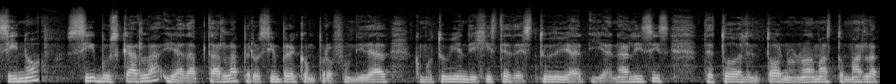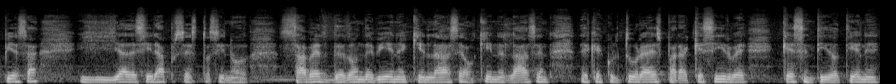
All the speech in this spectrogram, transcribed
sino sí buscarla y adaptarla, pero siempre con profundidad, como tú bien dijiste, de estudio y análisis de todo el entorno, no nada más tomar la pieza y ya decir, ah, pues esto, sino saber de dónde viene, quién la hace o quiénes la hacen, de qué cultura es, para qué sirve, qué sentido tiene,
